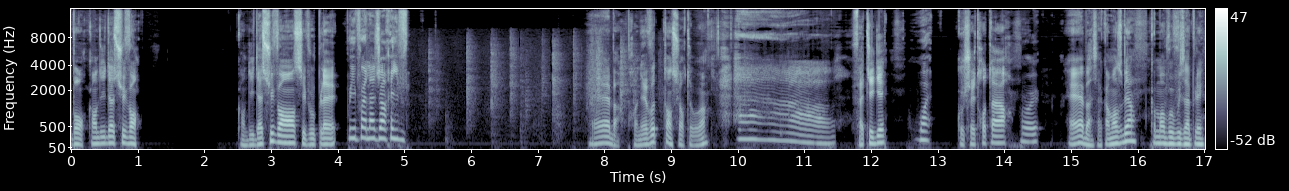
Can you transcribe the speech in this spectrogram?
Bon, candidat suivant. Candidat suivant, s'il vous plaît. Oui, voilà, j'arrive. Eh ben, prenez votre temps surtout, hein. Ah. Fatigué? Ouais, Couché trop tard? Ouais. Eh ben, ça commence bien. Comment vous vous appelez?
